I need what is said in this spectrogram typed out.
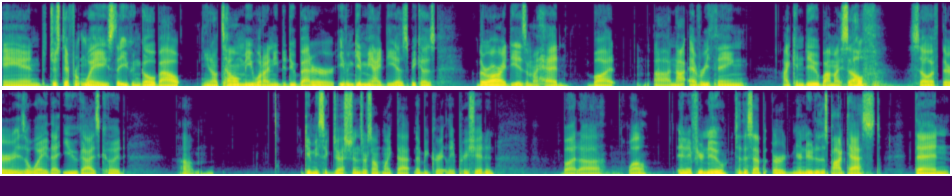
and just different ways that you can go about, you know, telling me what I need to do better, or even give me ideas because there are ideas in my head, but uh, not everything I can do by myself. So if there is a way that you guys could um, give me suggestions or something like that, that'd be greatly appreciated. But uh, well, and if you're new to this ep- or you're new to this podcast, then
